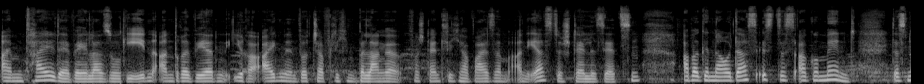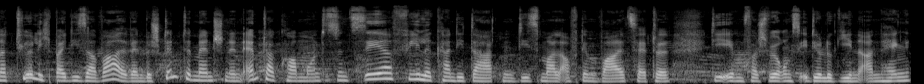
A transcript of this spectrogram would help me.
einem Teil der Wähler so gehen. Andere werden ihre eigenen wirtschaftlichen Belange verständlicherweise an erste Stelle setzen. Aber genau das ist das Argument, dass natürlich bei dieser Wahl, wenn bestimmte Menschen in Ämter kommen, und es sind sehr viele Kandidaten diesmal auf dem Wahlzettel, die eben Verschwörungsideologien anhängen,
